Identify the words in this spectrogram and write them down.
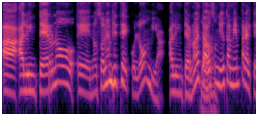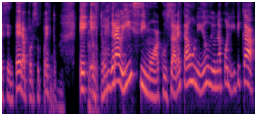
a, lo interno, eh, no solamente de Colombia, a lo interno de Estados Unidos también para el que se entera, por supuesto. Eh, esto es gravísimo, acusar a Estados Unidos de una política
